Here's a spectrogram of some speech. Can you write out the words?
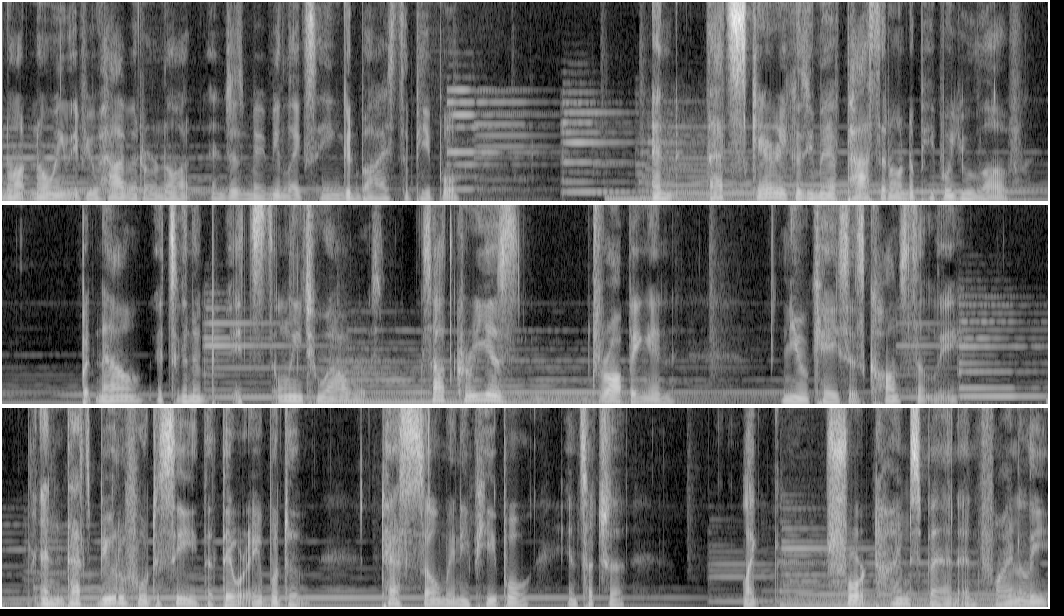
not knowing if you have it or not, and just maybe like saying goodbyes to people. And that's scary because you may have passed it on to people you love. But now it's gonna be, it's only two hours. South Korea's dropping in new cases constantly. And that's beautiful to see that they were able to test so many people in such a like short time span and finally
